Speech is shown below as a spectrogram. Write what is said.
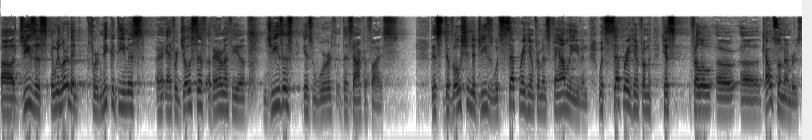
Uh, Jesus, and we learned that for Nicodemus uh, and for Joseph of Arimathea, Jesus is worth the sacrifice. This devotion to Jesus would separate him from his family, even, would separate him from his fellow uh, uh, council members.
